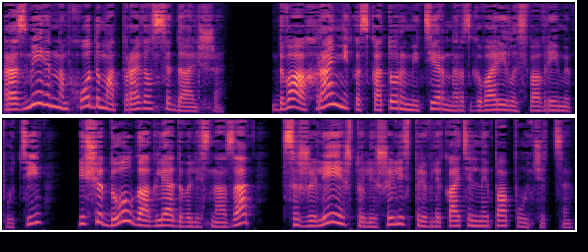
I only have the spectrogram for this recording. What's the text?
размеренным ходом отправился дальше. Два охранника, с которыми Терна разговорилась во время пути, еще долго оглядывались назад, сожалея, что лишились привлекательной попутчицы.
